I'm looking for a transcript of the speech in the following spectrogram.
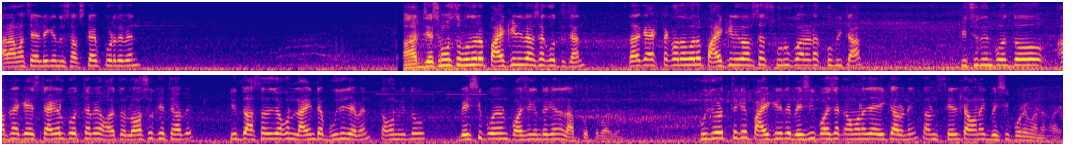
আর আমার চ্যানেলটি কিন্তু সাবস্ক্রাইব করে দেবেন। আর যে সমস্ত বন্ধুরা পাইকারি ব্যবসা করতে চান, তাদেরকে একটা কথা বলো, পাইকারি ব্যবসা শুরু করাটা খুবই টাফ কিছুদিন পর্যন্ত আপনাকে স্ট্রাগল করতে হবে, হয়তো লসও খেতে হবে, কিন্তু আস্তে আস্তে যখন লাইনটা বুঝে যাবেন, তখন কিন্তু বেশি পরিমাণ পয়সা কিন্তু এখানে লাভ করতে পারবেন। খুচরোর থেকে পাইকারিতে বেশি পয়সা কামানো যায় এই কারণেই, কারণ সেলটা অনেক বেশি পরিমাণে হয়।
